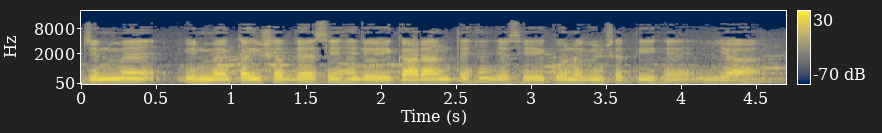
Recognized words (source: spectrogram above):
जिनमें, इनमें कई शब्द ऐसे हैं जो एकारांत हैं, जैसे एकोन विंशति है या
